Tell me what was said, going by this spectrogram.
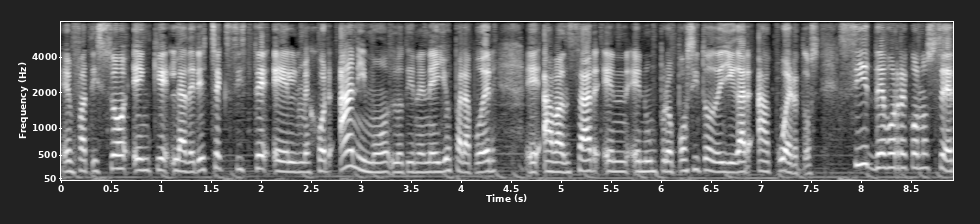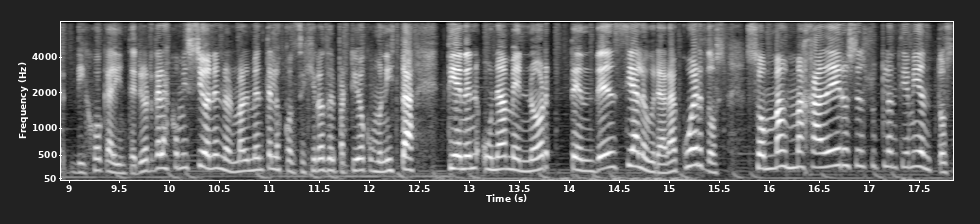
enfatizó en que la derecha existe el mejor ánimo, lo tienen ellos, para poder eh, avanzar en, un propósito de llegar a acuerdos. Sí debo reconocer, dijo, que al interior de las comisiones normalmente los consejeros del Partido Comunista tienen una menor tendencia a lograr acuerdos, son más majaderos en sus planteamientos,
